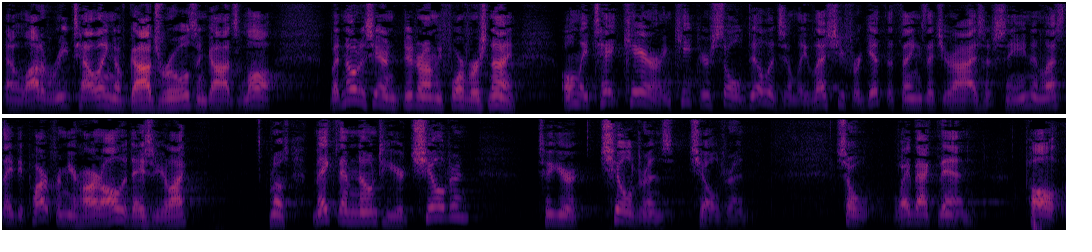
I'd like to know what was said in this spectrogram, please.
and a lot of retelling of God's rules and God's law. But notice here in Deuteronomy 4 verse 9, only take care and keep your soul diligently, lest you forget the things that your eyes have seen, and lest they depart from your heart all the days of your life. Notice, make them known to your children, to your children's children. So way back then, Paul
